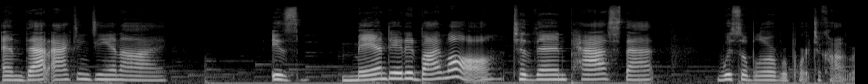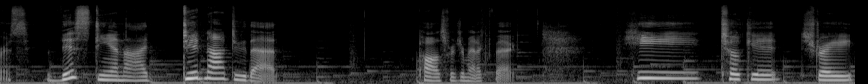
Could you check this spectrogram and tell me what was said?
and that acting DNI is mandated by law to then pass that whistleblower report to Congress. This DNI did not do that. Pause for dramatic effect. He took it straight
